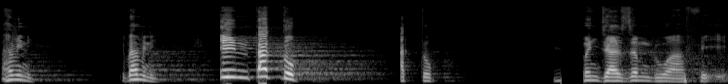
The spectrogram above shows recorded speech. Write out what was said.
Paham ini? Paham ini? Intaktub. Aktub. Menjazam dua fiil.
